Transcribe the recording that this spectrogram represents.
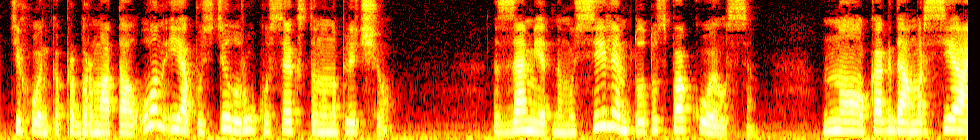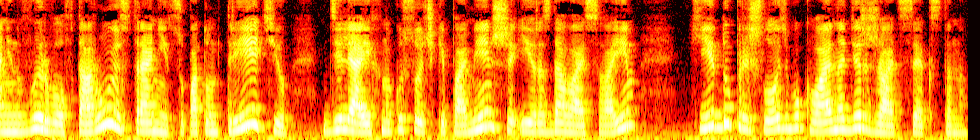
— тихонько пробормотал он и опустил руку Секстону на плечо. С заметным усилием тот успокоился. Но когда марсианин вырвал вторую страницу, потом третью, деля их на кусочки поменьше и раздавая своим, — Киду пришлось буквально держать Секстона.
